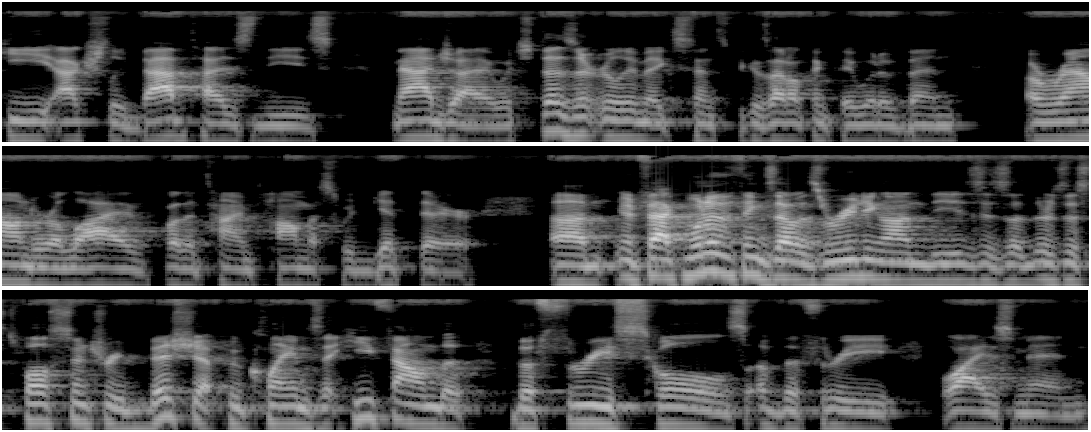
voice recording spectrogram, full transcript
he actually baptized these magi, which doesn't really make sense because I don't think they would have been around or alive by the time Thomas would get there. Um, in fact, one of the things I was reading on these is that there's this 12th century bishop who claims that he found the, the three skulls of the three wise men.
